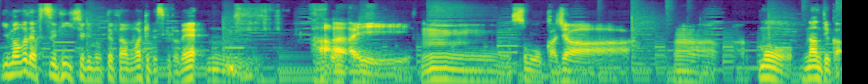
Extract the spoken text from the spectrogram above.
今までは普通に一緒に乗ってたわけですけどね。うんはい。うーん、そうか、じゃあ、うん、もう、なんていうか、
